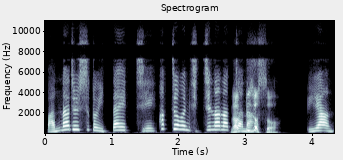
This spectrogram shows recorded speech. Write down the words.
만나줄 수도 있다 했지. 확정은 짓진 않았잖아. 삐졌어. 미안.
